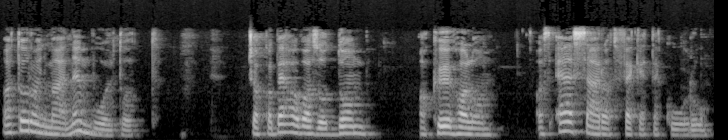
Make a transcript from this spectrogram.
a torony már nem volt ott. Csak a behavazott domb, a kőhalom, az elszáradt fekete kóró.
